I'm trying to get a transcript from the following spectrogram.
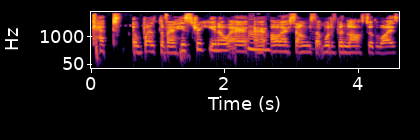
kept a wealth of our history. You know, our, our, all our songs that would have been lost otherwise.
